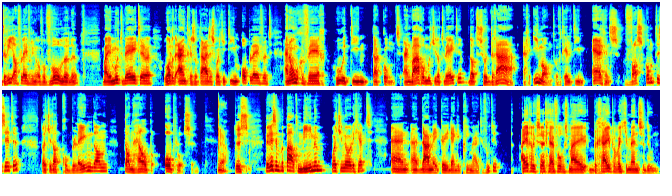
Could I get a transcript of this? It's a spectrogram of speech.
drie afleveringen over vol lullen. Maar je moet weten wat het eindresultaat is, wat je team oplevert. En ongeveer hoe het team daar komt. En waarom moet je dat weten? Dat zodra er iemand of het hele team ergens vast komt te zitten, dat je dat probleem dan kan helpen oplossen. Ja. Dus er is een bepaald minimum wat je nodig hebt. En eh, daarmee kun je denk ik prima uit de voeten. Eigenlijk zeg jij volgens mij begrijpen wat je mensen doen.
